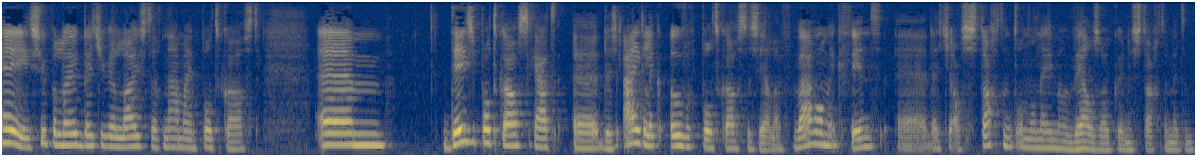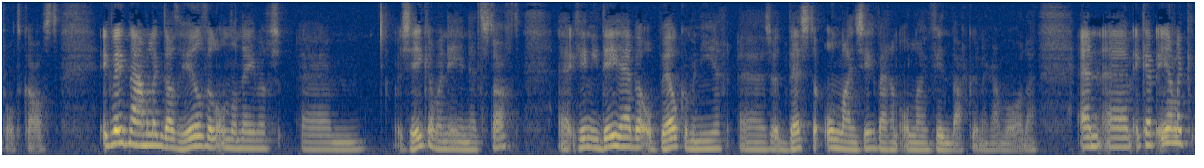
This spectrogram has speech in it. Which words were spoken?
Hey, superleuk dat je weer luistert naar mijn podcast. Ehm, deze podcast gaat uh, dus eigenlijk over podcasten zelf. Waarom ik vind uh, dat je als startend ondernemer wel zou kunnen starten met een podcast. Ik weet namelijk dat heel veel ondernemers, um, zeker wanneer je net start, uh, geen idee hebben op welke manier ze het beste online zichtbaar en online vindbaar kunnen gaan worden. En ehm, ik heb eerlijk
